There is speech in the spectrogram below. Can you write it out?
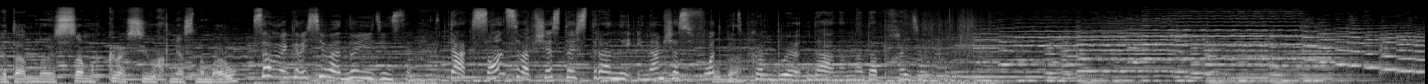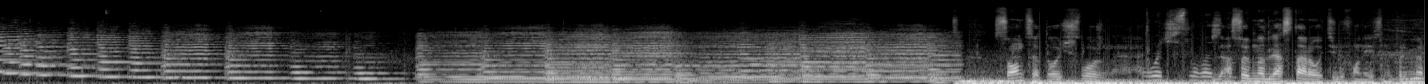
Это одно из самых красивых мест на Бару. Самое красивое одно и единственное. Так, солнце вообще с той стороны, и нам сейчас фоткать Туда. как бы, да, нам надо походить. Солнце это очень сложное. Очень сложно. Особенно для старого телефона. Если, например,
